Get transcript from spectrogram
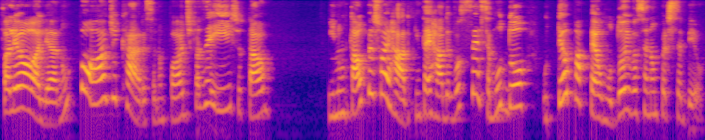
Falei, olha, não pode, cara, você não pode fazer isso tal. E não tá o pessoal errado, quem tá errado é você, você mudou, o teu papel mudou e você não percebeu.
